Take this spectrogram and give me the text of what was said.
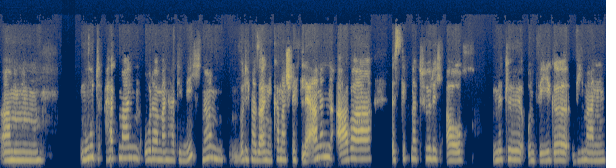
Ähm, Mut hat man oder man hat ihn nicht. Ne? Würde ich mal sagen, den kann man schlecht lernen, aber es gibt natürlich auch Mittel und Wege, wie man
